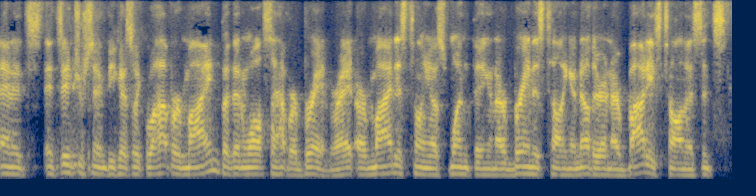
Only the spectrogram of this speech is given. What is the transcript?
and it's it's interesting because like we'll have our mind, but then we'll also have our brain, right? Our mind is telling us one thing, and our brain is telling another, and our body's telling us. It's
